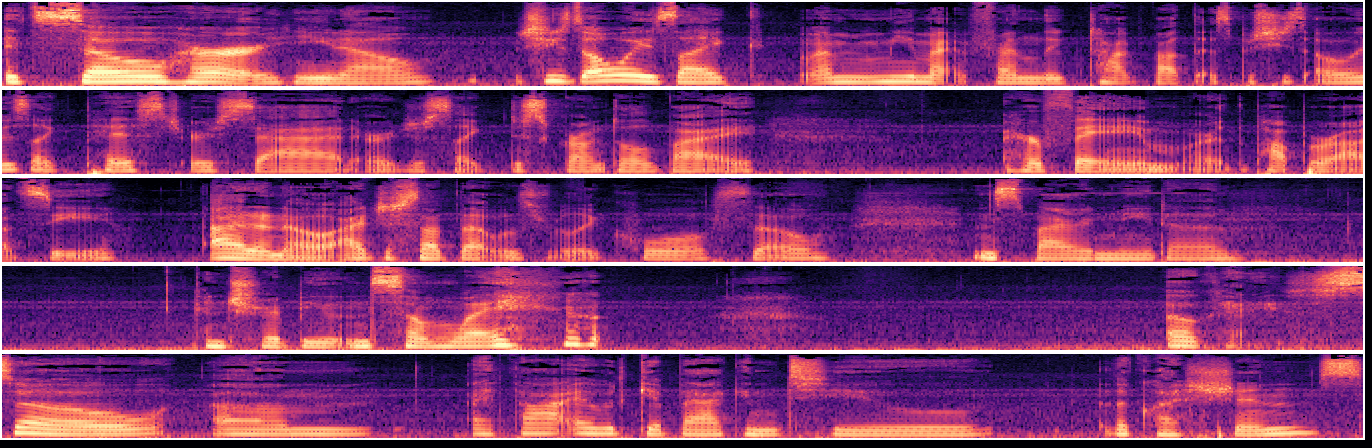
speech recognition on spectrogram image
it's so her you know? She's always like I mean, me and my friend luke talk about this but she's always like pissed or sad or just like disgruntled by her fame or the paparazzi. I don't know. I just thought that was really cool. So inspired me to contribute in some way Okay, so um, I thought I would get back into the questions.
